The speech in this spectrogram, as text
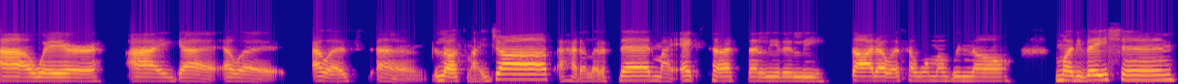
uh, where I got, I was, I was um, lost my job. I had a lot of debt. My ex husband literally thought I was a woman with no motivation,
